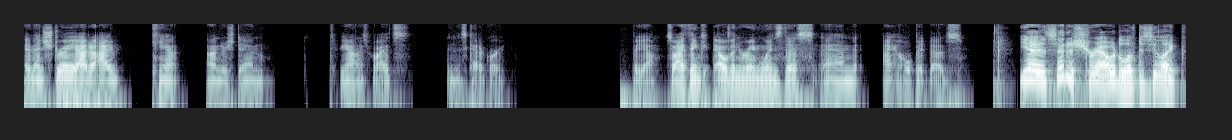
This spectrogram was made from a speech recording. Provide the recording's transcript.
And then Stray, I, I can't understand to be honest why it's in this category. But yeah, so I think Elden Ring wins this, and I hope it does. Yeah, instead of Stray, I would love to see like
